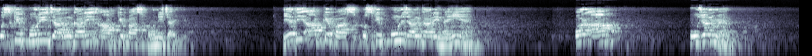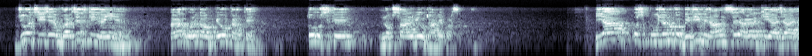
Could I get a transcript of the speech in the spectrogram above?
उसकी पूरी जानकारी आपके पास होनी चाहिए। यदि आपके पास उसकी पूर्ण जानकारी नहीं है और आप पूजन में जो चीज़ें वर्जित की गई हैं, अगर उनका उपयोग करते हैं तो उसके नुकसान भी उठाने पड़ सकते हैं। या उस पूजन को विधि विधान से अगर किया जाए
